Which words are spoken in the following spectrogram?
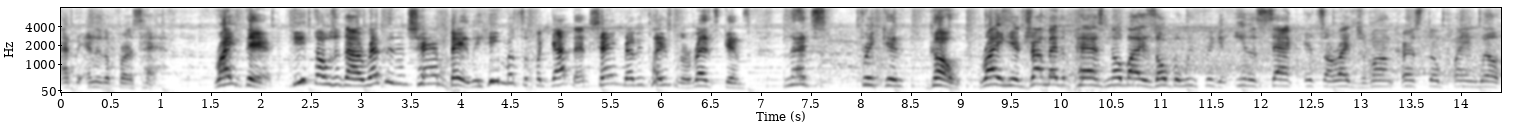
at the end of the first half. Right there. He throws it directly to Champ Bailey. He must have forgot that Champ Bailey plays for the Redskins. Let's freaking go. Right here, drop back the pass. Nobody's open. We freaking eat a sack. It's all right. Jevon Kearse still playing well,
